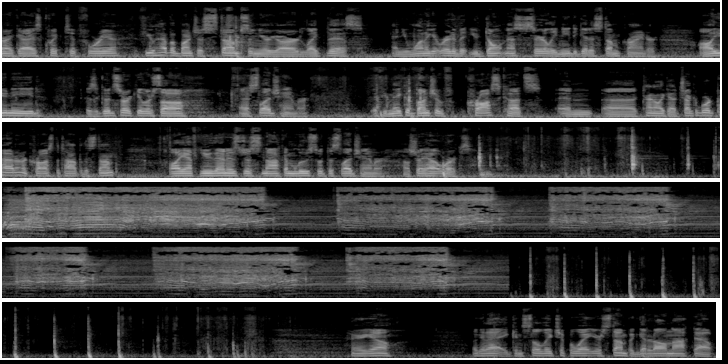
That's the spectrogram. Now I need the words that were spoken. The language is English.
All right, guys, quick tip for you. If you have a bunch of stumps in your yard like this, and you want to get rid of it, you don't necessarily need to get a stump grinder. All you need is a good circular saw and a sledgehammer. If you make a bunch of cross cuts and uh, kind of like a checkerboard pattern across the top of the stump, all you have to do then is just knock them loose with the sledgehammer. I'll show you how it works. There you go. Look at that. You can slowly chip away at your stump and get it all knocked out.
